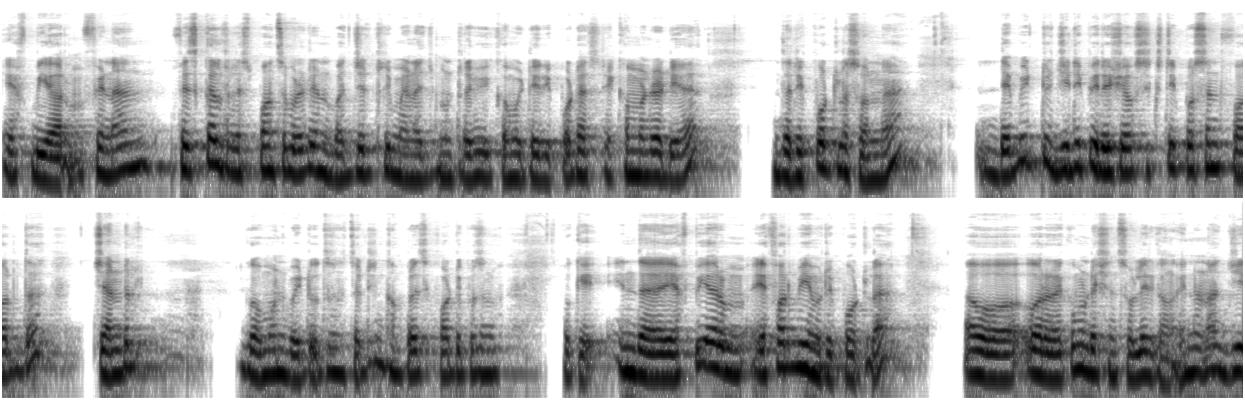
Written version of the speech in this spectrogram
FR finance fiscal responsibility and budgetary management review committee report has recommended இந்த ரிப்போர்ட்டில் சொன்ன டெபிட் to GDP ratio of sixty percent for the general government by two thousand thirteen compulsory forty percent okay இந்த எஃபிஆர் எஃப்ஆர்பிஎம் ரிப்போர்ட்டில் ஒரு ரெக்கமெண்டேஷன் சொல்லியிருக்காங்க. என்னென்னா ஜி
